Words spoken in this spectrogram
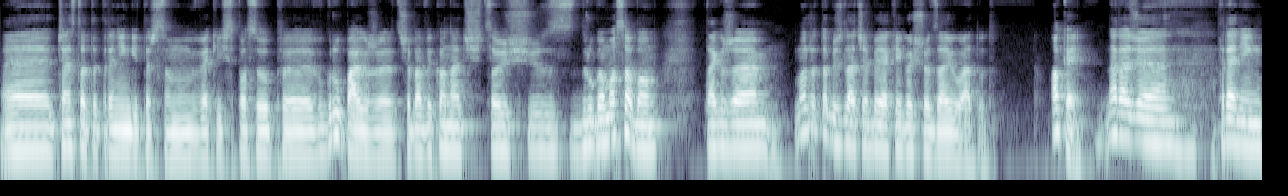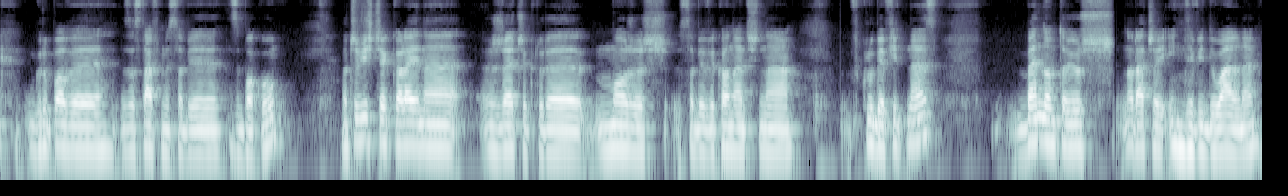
E, często te treningi też są w jakiś sposób e, w grupach, że trzeba wykonać coś z drugą osobą. Także może to być dla Ciebie jakiegoś rodzaju atut. Ok, na razie trening grupowy zostawmy sobie z boku. Oczywiście kolejne rzeczy, które możesz sobie wykonać na, w klubie fitness, będą to już no, raczej indywidualne.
